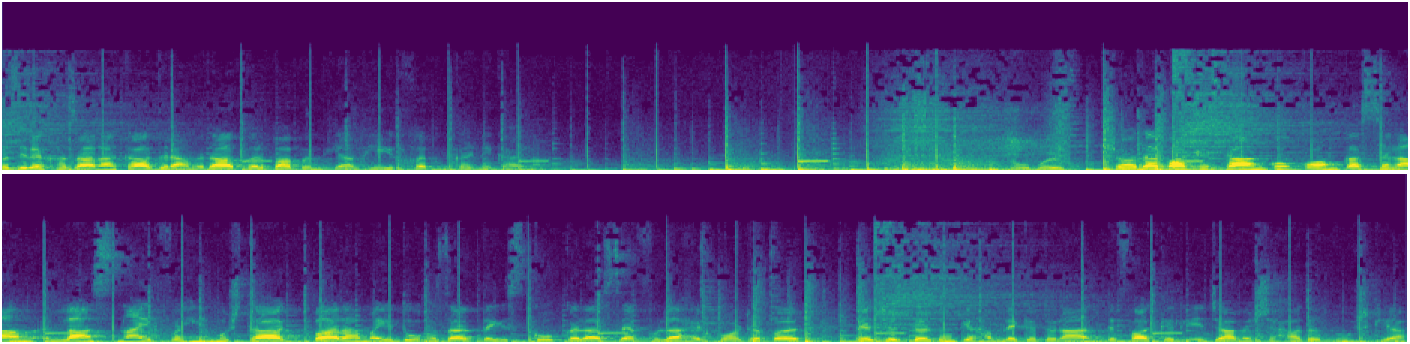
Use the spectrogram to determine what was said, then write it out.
वज़ीर खजाना का दरामदात पर पाबंदियाँ भी खत्म करने का ऐलान। चौदह पाकिस्तान को कौम का सलाम, लास्ट नाइट फहीम मुश्ताक 12 मई 2023 को कला सैफुल्ला हेडक्वार्टर पर दहशत गर्दों के हमले के दौरान दिफा के लिए जाम शहादत नोश किया।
